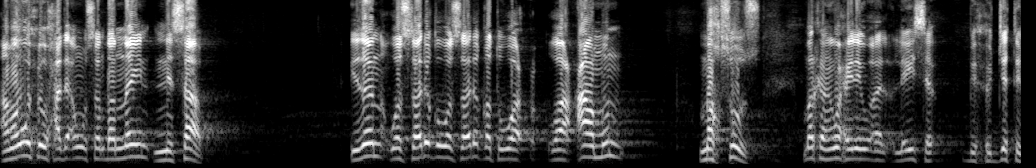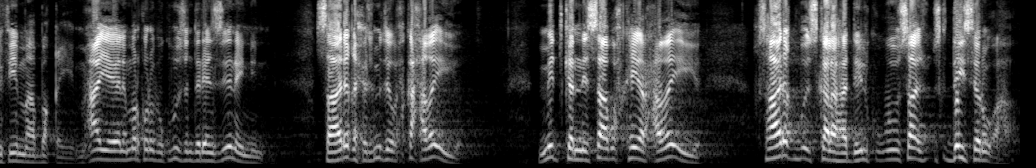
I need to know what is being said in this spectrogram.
ama wuxuu xaday aan dhannayn nisaab. Idan wasaariqu wasaariqatu waa caamun makhsuus. Markaan waxay leeyihiin laysa bixujatin fii ma baqiya maxaa yeelay marka horeba kumuusan dareensiinaynin. Saariqa xirsu wax ka xaday iyo midka nisaab wax ka yar xaday iyo saariq buu iska lahaa daliilku u ahaa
